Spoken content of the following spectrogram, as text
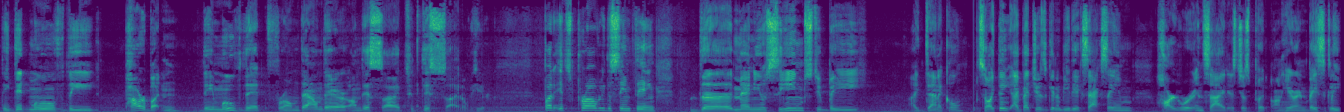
They did move the power button. They moved it from down there on this side to this side over here. But it's probably the same thing. The menu seems to be identical. So I think, I bet you it's to be the exact same hardware inside is just put on here. And basically,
